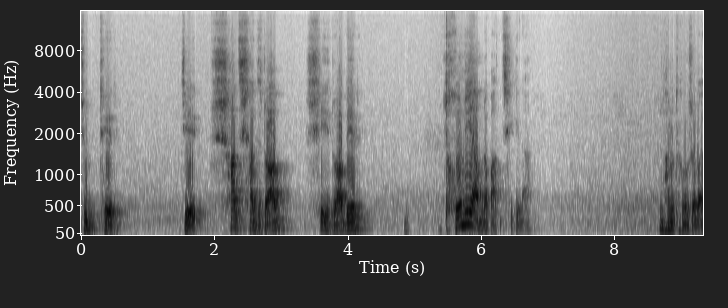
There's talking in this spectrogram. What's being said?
যুদ্ধের যে সাজ সাজ রব, সেই রবের ধ্বনি আমরা পাচ্ছি কিনা। ভালো থাকুন সবাই।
